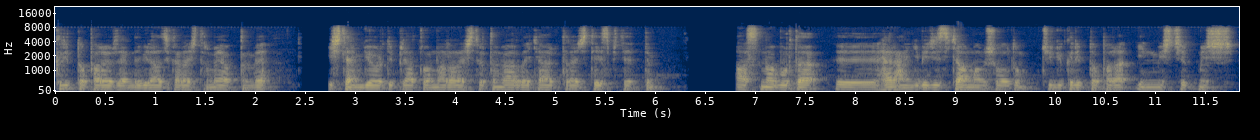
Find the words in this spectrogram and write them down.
kripto para üzerinde birazcık araştırma yaptım ve işlem gördüğü platformları araştırdım ve aradaki arbitrajı tespit ettim. Aslında burada e, herhangi bir risk almamış oldum. Çünkü kripto para inmiş çıkmış,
